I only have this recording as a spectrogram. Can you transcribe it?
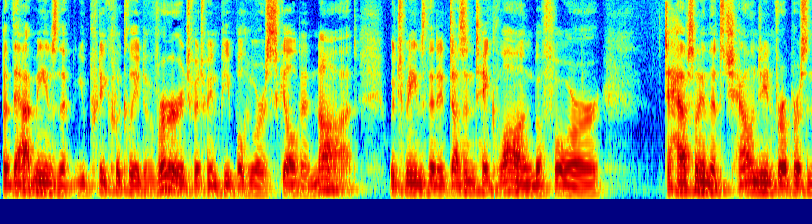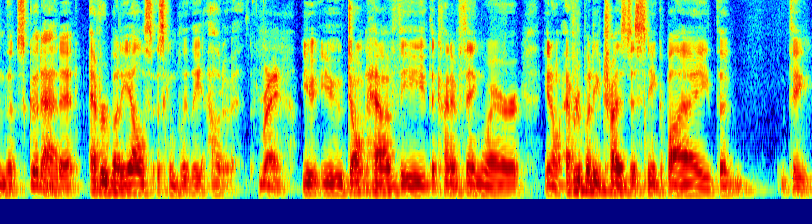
But that means that you pretty quickly diverge between people who are skilled and not, which means that it doesn't take long before to have something that's challenging for a person that's good at it, everybody else is completely out of it. Right. You you don't have the the kind of thing where you know everybody tries to sneak by the the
